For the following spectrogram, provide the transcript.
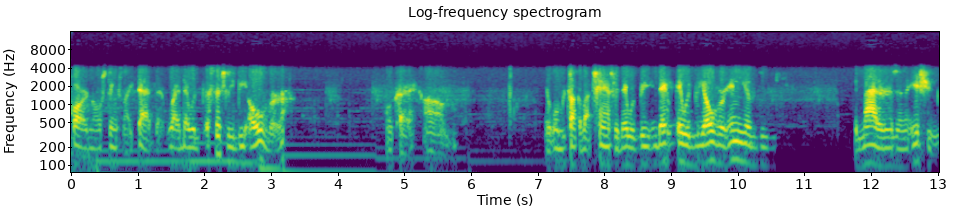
cardinals, things like that, that right, that would essentially be over. Okay. Um, and when we talk about chancery, they would be they they would be over any of the the matters and the issues,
